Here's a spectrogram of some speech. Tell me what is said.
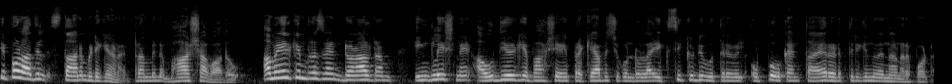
ഇപ്പോൾ അതിൽ സ്ഥാനം പിടിക്കുകയാണ് ട്രംപിന്റെ ഭാഷാവാദവും. അമേരിക്കൻ പ്രസിഡന്റ് ഡൊണാൾഡ് ട്രംപ് ഇംഗ്ലീഷിനെ ഔദ്യോഗിക ഭാഷയായി പ്രഖ്യാപിച്ചുകൊണ്ടുള്ള എക്സിക്യൂട്ടീവ് ഉത്തരവിൽ ഒപ്പുവെക്കാൻ തയ്യാറെടുത്തിരിക്കുന്നുവെന്നാണ് റിപ്പോർട്ട്.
